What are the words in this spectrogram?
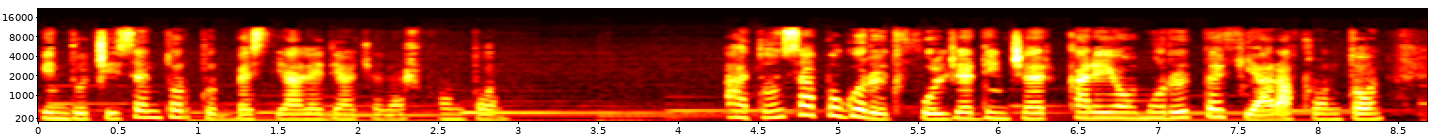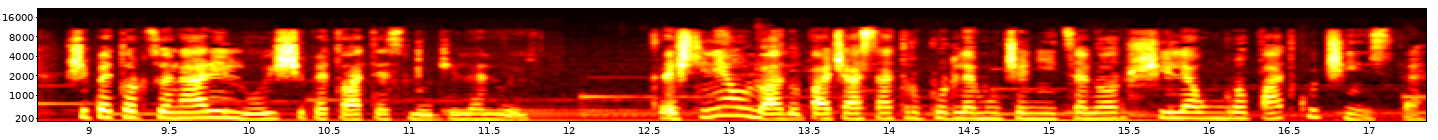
fiind ucise în torturi bestiale de același fronton. Atunci s-a pogorât fulger din cer care i-a omorât pe fiara fronton și pe torționarii lui și pe toate slugile lui. Creștinii au luat după aceasta trupurile mucenițelor și le-au îngropat cu cinste.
